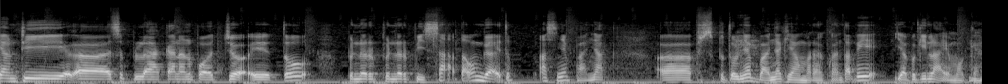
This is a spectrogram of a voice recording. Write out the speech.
yang di uh, sebelah kanan pojok itu bener-bener bisa atau enggak? Itu aslinya banyak uh, sebetulnya banyak yang meragukan tapi ya beginilah ya Moga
